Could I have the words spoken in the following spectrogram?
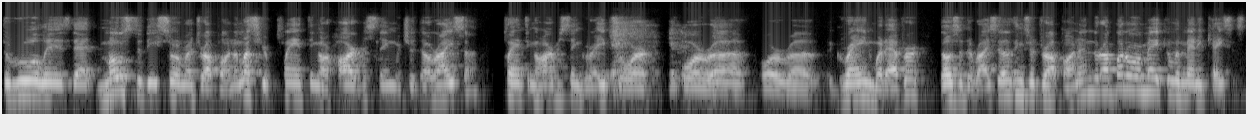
the rule is that most of these surma drop on, unless you're planting or harvesting, which are Doraisa planting, or harvesting grapes or or uh, or uh, grain, whatever. Those are the rice. The other things are drop on, and the rabbanon were makel in many cases.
